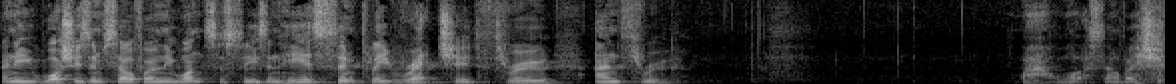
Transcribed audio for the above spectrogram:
and he washes himself only once a season. He is simply wretched through and through. Wow, what a salvation.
